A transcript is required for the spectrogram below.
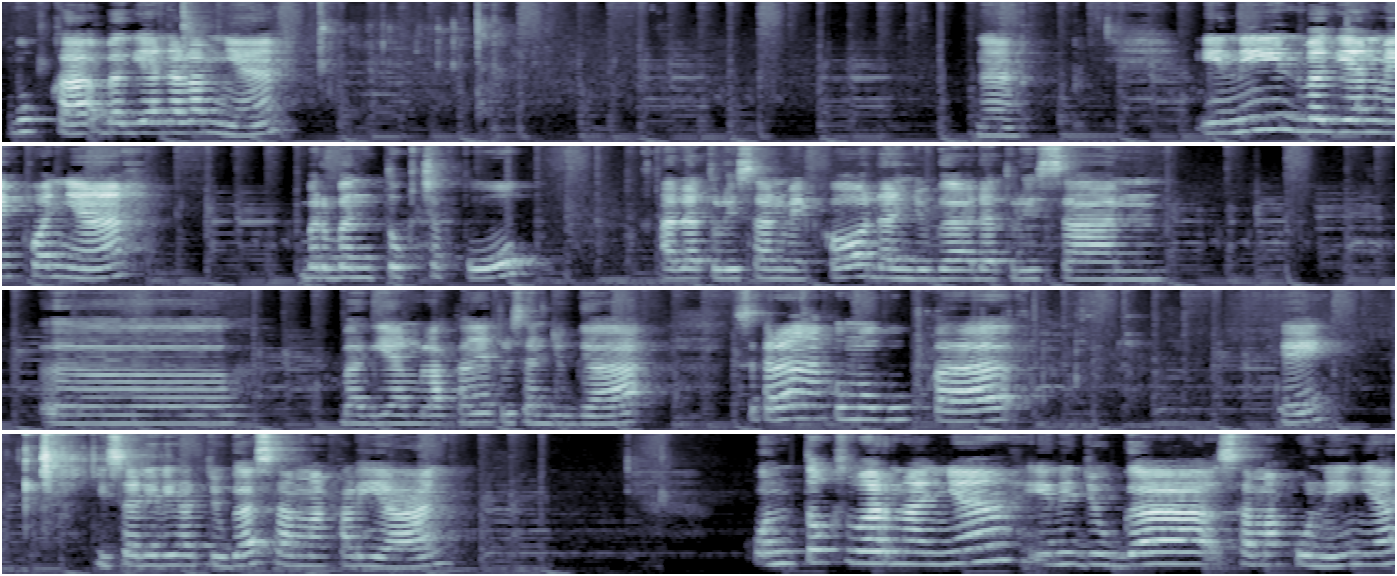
buka bagian dalamnya. Nah, ini bagian mekonya berbentuk cepuk. Ada tulisan meko dan juga ada tulisan eh, bagian belakangnya tulisan juga. Sekarang aku mau buka. Oke. Okay bisa dilihat juga sama kalian. Untuk warnanya ini juga sama kuning ya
